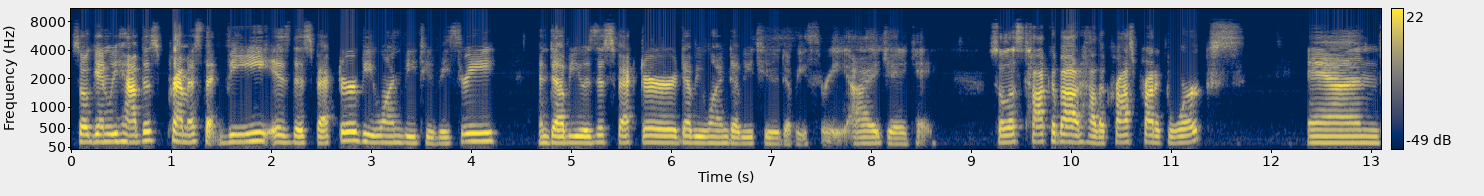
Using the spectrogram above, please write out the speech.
So again, we have this premise that V is this vector, V1, V2, V3, and W is this vector, W1, W2, W3, I, J, K. So let's talk about how the cross product works and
